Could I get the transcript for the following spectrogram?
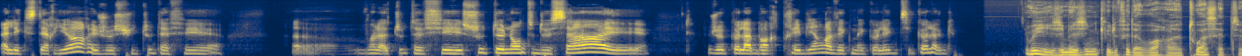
à l'extérieur et je suis tout à fait voilà tout à fait soutenante de ça et je collabore très bien avec mes collègues psychologues. Oui, j'imagine que le fait d'avoir toi cette,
